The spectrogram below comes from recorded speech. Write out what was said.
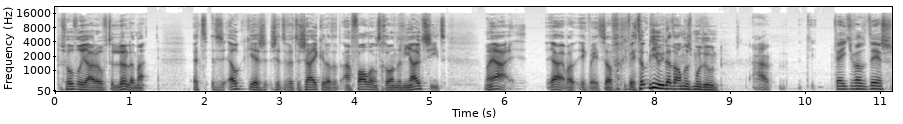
zoveel jaar over te lullen, maar het, het is elke keer zitten we te zeiken dat het aanvallend gewoon er niet uitziet. Maar ja, ja wat, ik weet zelf, ik weet ook niet hoe je dat anders moet doen. ja, weet je wat het is?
